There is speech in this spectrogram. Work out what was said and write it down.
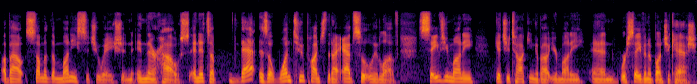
about some of the money situation in their house. And it's a that is a one-two punch that I absolutely love. Saves you money, gets you talking about your money, and we're saving a bunch of cash.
